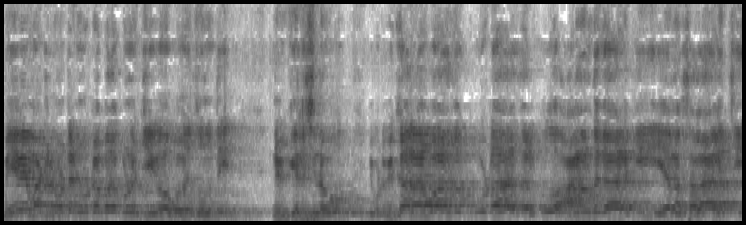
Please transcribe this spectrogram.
మేమేమంటున్నామంటే నూట పదకొండు జీవో పోతుంది నువ్వు గెలిచినవు. ఇప్పుడు వికారాబాద్ కూడా అసలు ఆనంద్ గారికి ఏమైనా సలహాలు ఇచ్చి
